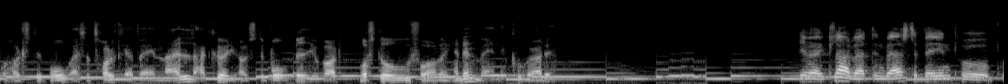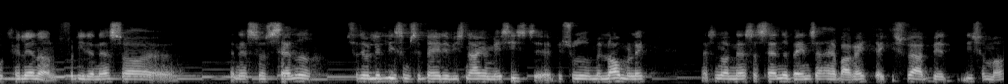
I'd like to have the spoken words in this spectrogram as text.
på Holstebro, altså Troldkærbanen. Og alle, der har kørt i Holstebro, ved jo godt, hvor stor udfordring den bane kunne gøre det. Det har klart været den værste bane på, på kalenderen, fordi den er så, øh, den er så sandet. Så det var lidt ligesom tilbage det, vi snakkede med i sidste episode med Lommel, ikke? Altså når den er så sandet bane, så har jeg bare rigtig, rigtig svært ved ligesom at,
